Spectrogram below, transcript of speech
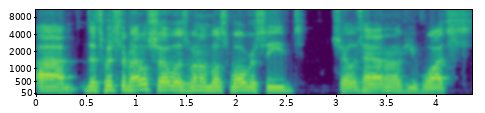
Um, the Twisted Metal show was one of the most well received shows. I don't know if you've watched.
